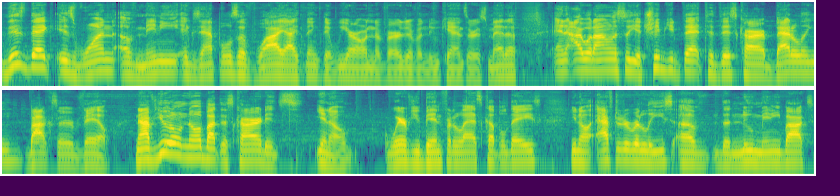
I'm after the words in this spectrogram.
This deck is one of many examples of why I think that we are on the verge of a new cancerous meta. And I would honestly attribute that to this card, Battling Boxer Veil. Now, if you don't know about this card, it's, you know, where have you been for the last couple days? You know, after the release of the new mini box,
